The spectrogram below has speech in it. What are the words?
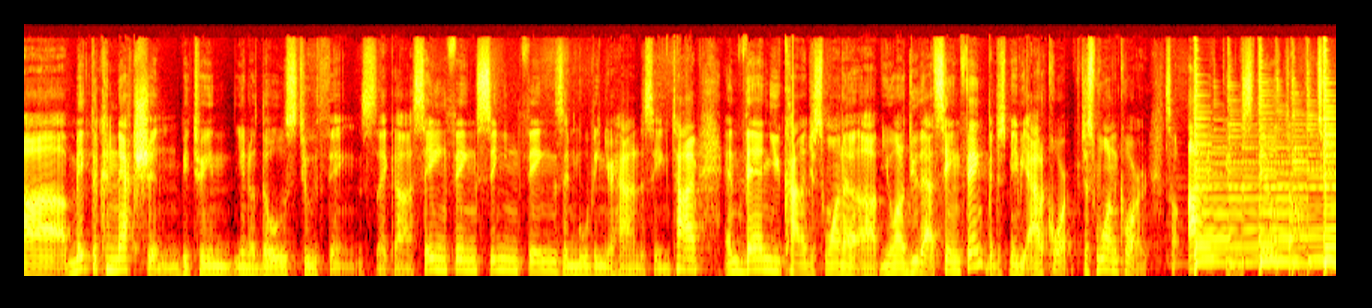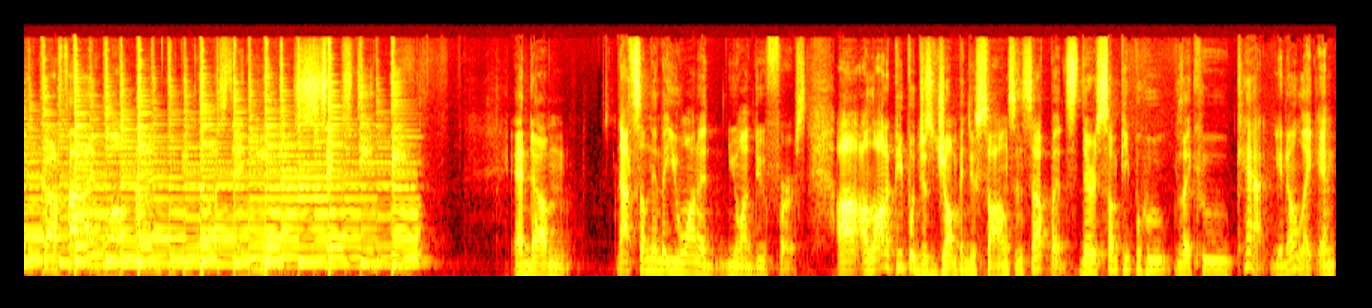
uh, make the connection between you know those two things, like uh, saying things, singing things, and moving your hand at the same time, and then you kind of just want to uh, you want to do that same thing, but just maybe add a chord, just one chord. So I can still talk to Kahai while I'm keeping a steady 16 beat and um, that's something that you want to you want to do first. Uh, a lot of people just jump into songs and stuff, but there's some people who like who can't, you know, like and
